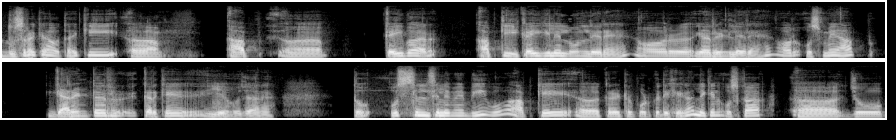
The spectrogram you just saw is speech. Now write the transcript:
दूसरा क्या होता है कि आ, आप कई बार आपकी इकाई के लिए लोन ले रहे हैं और या ऋण ले रहे हैं और उसमें आप गारंटर करके ये हो जा रहे हैं। तो उस सिलसिले में भी वो आपके क्रेडिट रिपोर्ट पे दिखेगा लेकिन उसका जो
